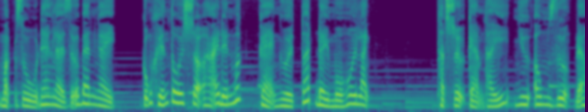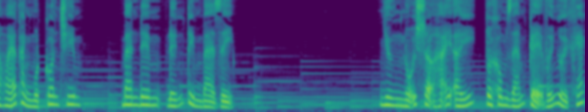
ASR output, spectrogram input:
Mặc dù đang là giữa ban ngày, cũng khiến tôi sợ hãi đến mức cả người toát đầy mồ hôi lạnh. Thật sự cảm thấy như ông Dượng đã hóa thành một con chim, ban đêm đến tìm bà dì. Nhưng nỗi sợ hãi ấy tôi không dám kể với người khác.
